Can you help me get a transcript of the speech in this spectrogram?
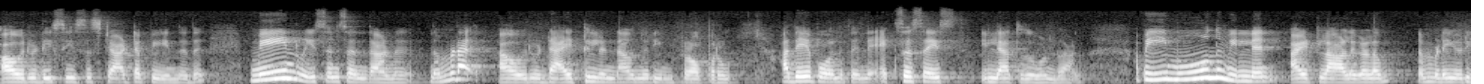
ആ, ഒരു ഡിസീസ് സ്റ്റാർട്ടപ്പ് ചെയ്യുന്നത് മെയിൻ റീസൺസ് എന്താണ്? നമ്മുടെ ആ ഒരു ഡയറ്റിൽ ഉണ്ടാകുന്ന ഒരു ഇംപ്രോപ്പറും അതേപോലെ തന്നെ എക്സസൈസ് ഇല്ലാത്തത് കൊണ്ടുമാണ്. അപ്പോൾ ഈ മൂന്ന് വില്ലൻ ആയിട്ടുള്ള ആളുകളും നമ്മുടെ ഈ ഒരു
